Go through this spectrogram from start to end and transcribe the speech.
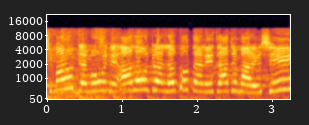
ကျမတို့ပြန်မဝင်နေအားလုံးအတွက်လောက်ခုတ်တန်လေးကြားကြပါရရှင်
